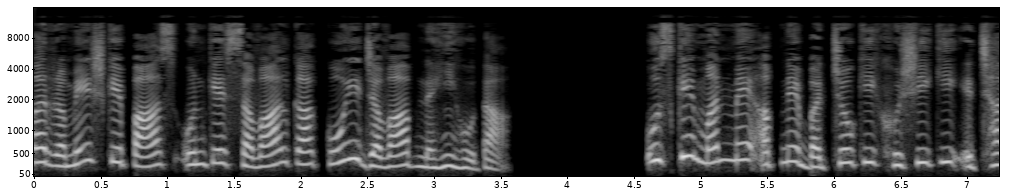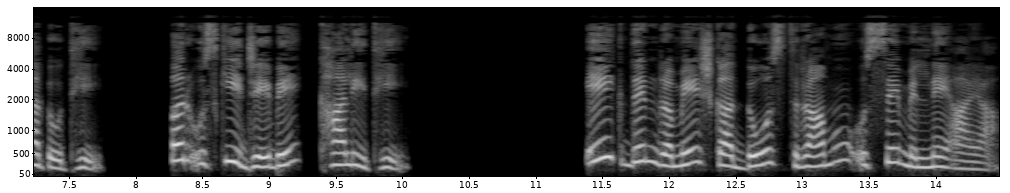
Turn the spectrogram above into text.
पर रमेश के पास उनके सवाल का कोई जवाब नहीं होता। उसके मन में अपने बच्चों की खुशी की इच्छा तो थी। पर उसकी जेबें खाली थी। एक दिन रमेश का दोस्त रामू उससे मिलने आया।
